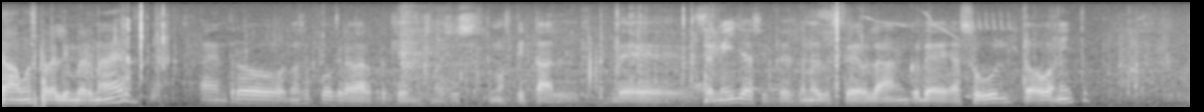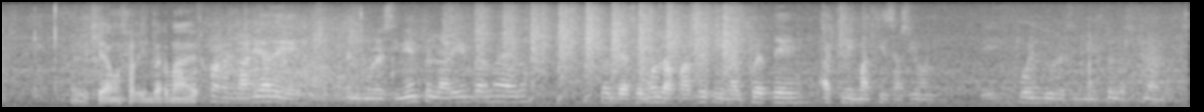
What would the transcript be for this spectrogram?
Ya vamos para el invernadero. Adentro no se puede grabar porque eso es un hospital de semillas, entonces uno es de blanco, de azul, todo bonito. Así que vamos para el Vamos invernadero. para el área de endurecimiento, el área invernadero, donde hacemos la fase final pues de aclimatización o endurecimiento de las plantas.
